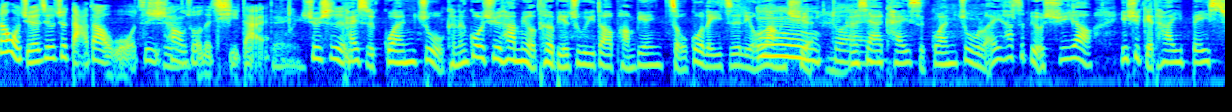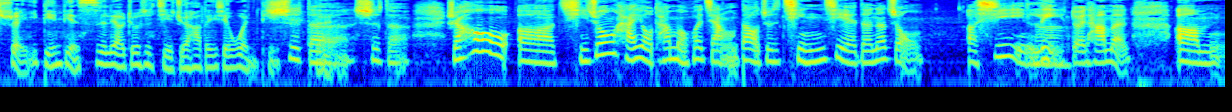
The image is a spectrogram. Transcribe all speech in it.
那我觉得这个就达到我自己创作的期待。对。就是开始关注，可能过去他没有特别注意到旁边走过的一只流浪犬，嗯、对，那现在开始关注了。哎，他是不是有需要？也许给他一杯水，一点点饲料，就是解决他的一些问题。是的，是的。然后呃，其中还有他们会讲到，就是情节的那种呃吸引力，嗯、对他们，嗯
